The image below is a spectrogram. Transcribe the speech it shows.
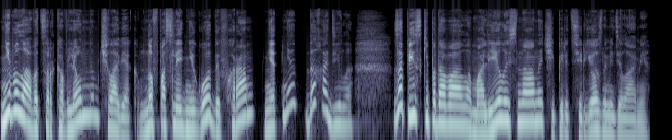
не была воцерковленным человеком, но в последние годы в храм нет-нет доходила. Записки подавала, молилась на ночь и перед серьезными делами.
